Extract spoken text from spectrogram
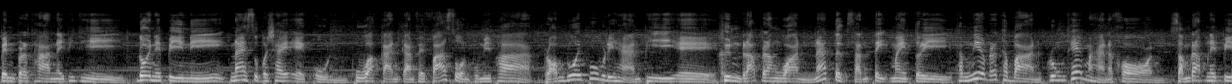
เป็นประธานในพิธี โดยในปีนี้ นายสุประชัยเอกอุ่น ผู้ว่าการการไฟฟ้าส่วนภูมิภาค พร้อมด้วยผู้บริหาร PEA ขึ้นรับรางวัลณตึกสันติไมตรีทำเนียบรัฐบาลกรุงเทพมหานครสำหรับในปี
